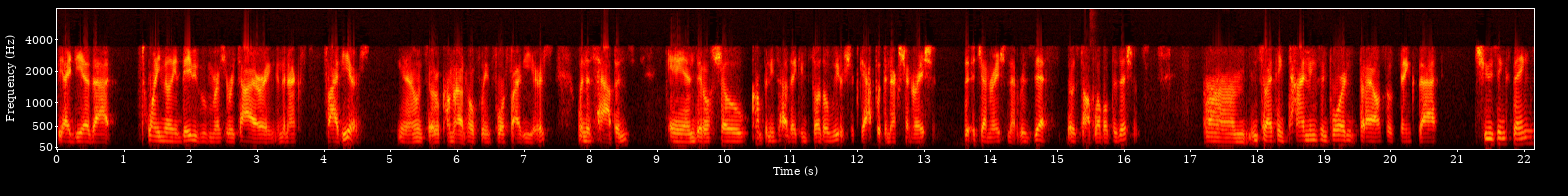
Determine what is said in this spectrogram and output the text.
the idea that 20 million baby boomers are retiring in the next five years, you know, and so it'll come out hopefully in four or five years when this happens. and it'll show companies how they can fill the leadership gap with the next generation, the generation that resists those top level positions. Um, and so I think timing's important, but I also think that choosing things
